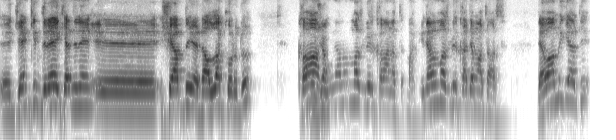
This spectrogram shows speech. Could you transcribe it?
E, Cenk'in direğe kendini e, şey yaptığı yerde Allah korudu. Kaan Hocam- inanılmaz bir Kaan hatası. Bak inanılmaz bir kademe hatası. Devamı geldi.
